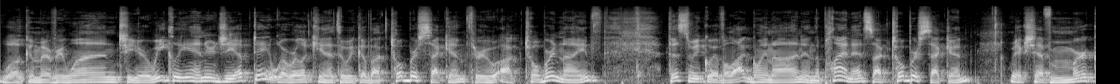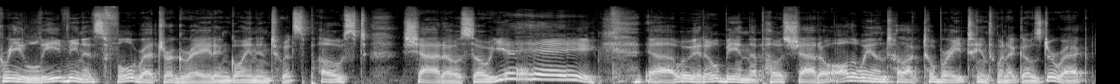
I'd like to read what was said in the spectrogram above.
Welcome, everyone, to your weekly energy update where we're looking at the week of October 2nd through October 9th. This week we have a lot going on in the planets. October 2nd, we actually have Mercury leaving its full retrograde and going into its post shadow. So, yay! Uh, it'll be in the post shadow all the way until October 18th when it goes direct.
